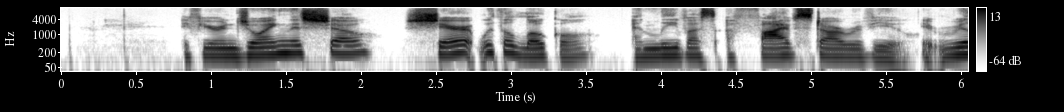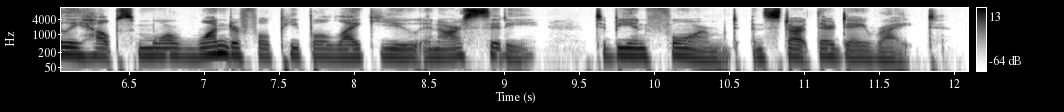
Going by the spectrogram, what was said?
If you're enjoying this show, share it with a local and leave us a five star review. It really helps more wonderful people like you in our city to be informed and start their day right.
